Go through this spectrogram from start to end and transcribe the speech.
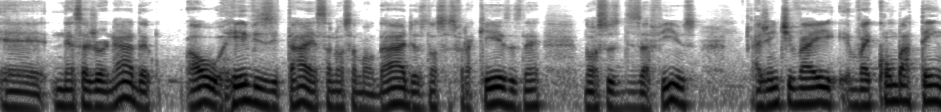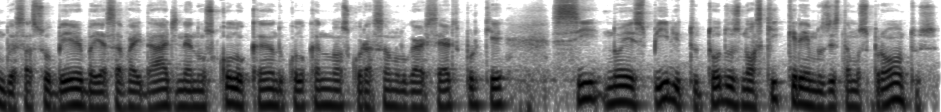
é, nessa jornada, ao revisitar essa nossa maldade, as nossas fraquezas, né, nossos desafios, a gente vai vai combatendo essa soberba e essa vaidade, né, nos colocando, colocando nosso coração no lugar certo, porque se no espírito todos nós que cremos estamos prontos,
